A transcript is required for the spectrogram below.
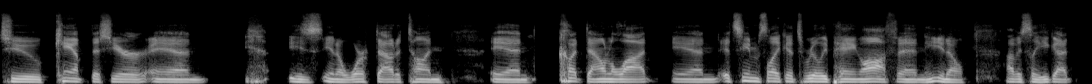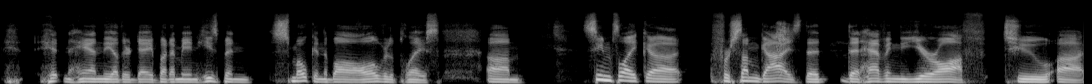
to camp this year and he's you know worked out a ton and cut down a lot. And it seems like it's really paying off. And you know obviously he got hit in the hand the other day but i mean he's been smoking the ball all over the place um seems like uh for some guys that that having the year off to uh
